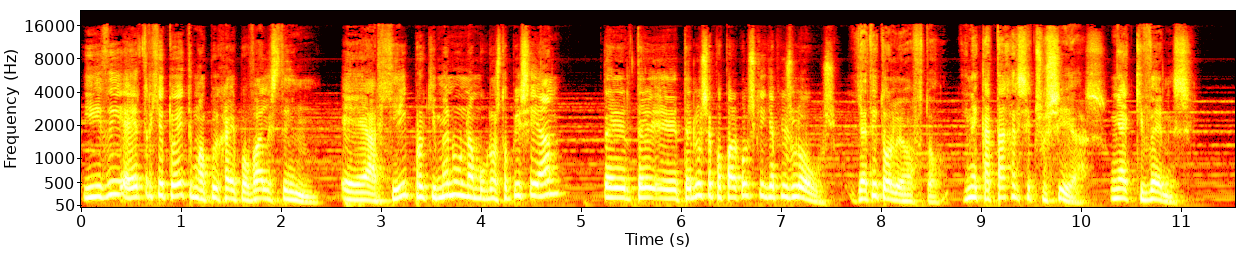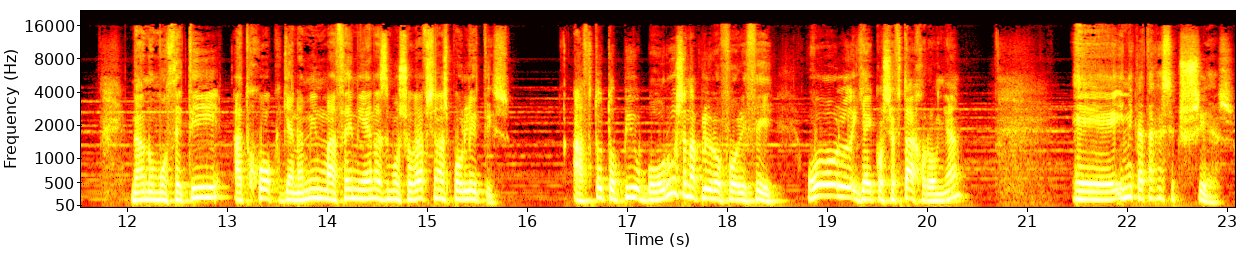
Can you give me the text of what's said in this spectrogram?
ήδη έτρεχε το αίτημα που είχα υποβάλει στην ε, αρχή προκειμένου να μου γνωστοποιήσει αν τε, τε, τελείωσε από παρακολούθηση και για ποιους λόγους. Γιατί το λέω αυτό; Είναι κατάχρηση εξουσίας. Μια κυβέρνηση. Να νομοθετεί ad hoc για να μην μαθαίνει ένας δημοσιογράφος ένας πολίτης. Αυτό το οποίο μπορούσε να πληροφορηθεί όλα, για 27 χρόνια ε, είναι κατάχρηση εξουσίας.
